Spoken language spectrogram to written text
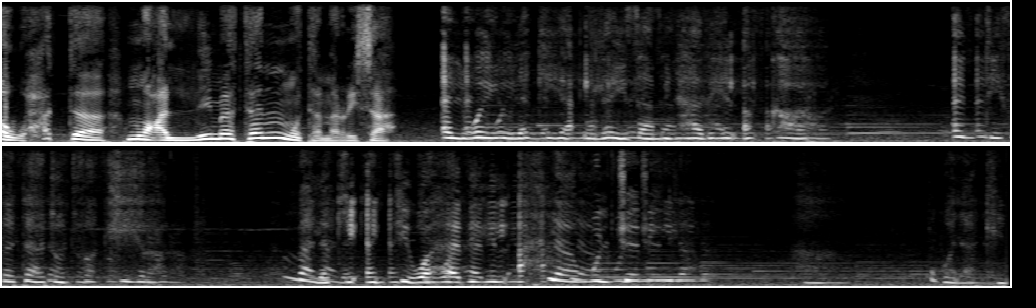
أو حتى معلمة متمرسة الويل لك يا إليزا من هذه الأفكار. أنت فتاة فقيرة. ما لك أنت وهذه الأحلام الجميلة؟ ولكن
